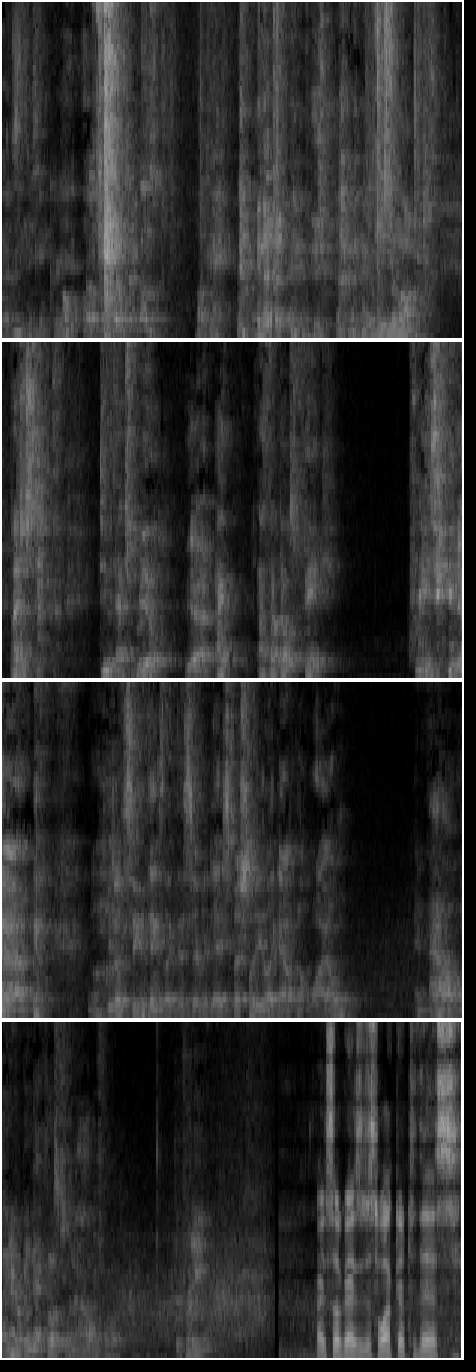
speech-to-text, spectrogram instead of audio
That's stinking oh, crazy. Oh, oh, there goes, there goes. Okay. Leave me alone. I just, dude, that's real. yeah. I I thought that was fake. Crazy. Yeah. You don't see things like this every day, especially like out in the wild. An owl. I've never been that close to an owl before. They're pretty. All right, so guys, I just walked up to this,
